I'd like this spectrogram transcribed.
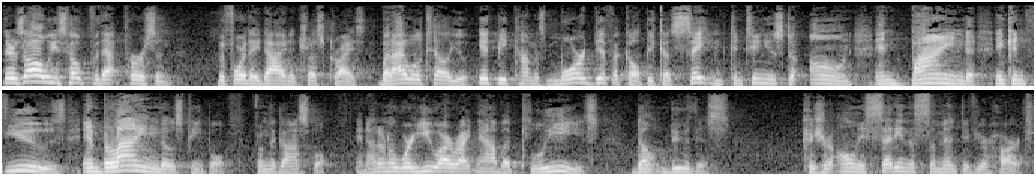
There's always hope for that person before they die to trust Christ. But I will tell you, it becomes more difficult because Satan continues to own and bind and confuse and blind those people from the gospel. And I don't know where you are right now, but please don't do this because you're only setting the cement of your heart.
